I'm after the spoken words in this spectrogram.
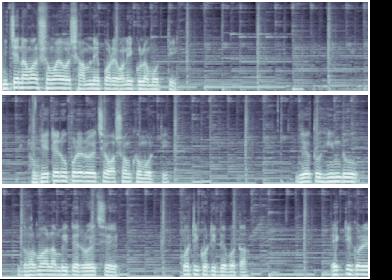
নিচে নামার সময়ও সামনে পড়ে অনেকগুলো মূর্তি। গেটের উপরে রয়েছে অসংখ্য মূর্তি। যেহেতু হিন্দু ধর্মাবলম্বীদের রয়েছে কোটি কোটি দেবতা, একটি করে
